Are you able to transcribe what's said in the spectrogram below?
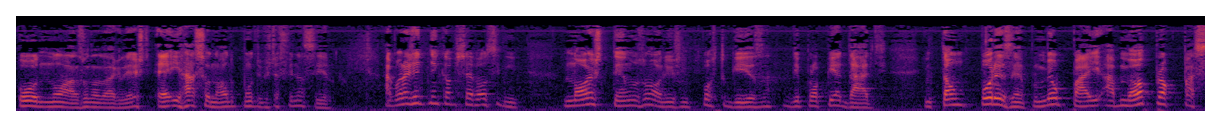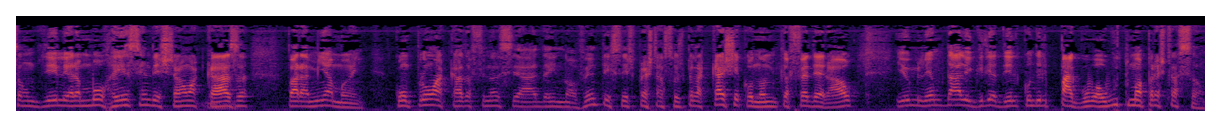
ou numa zona do agreste é irracional do ponto de vista financeiro. Agora a gente tem que observar o seguinte: nós temos uma origem portuguesa de propriedade. Então, por exemplo, meu pai, a maior preocupação dele era morrer sem deixar uma casa para minha mãe. Comprou uma casa financiada em 96 prestações pela Caixa Econômica Federal e eu me lembro da alegria dele quando ele pagou a última prestação.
